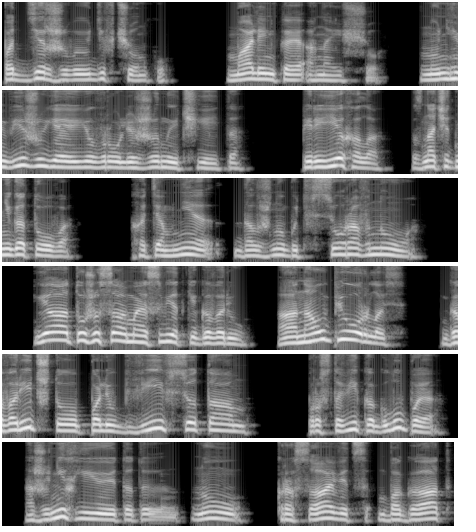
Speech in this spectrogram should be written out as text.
Поддерживаю девчонку. Маленькая она еще. Но не вижу я ее в роли жены чьей-то. Переехала, значит, не готова. Хотя мне должно быть все равно. Я то же самое Светке говорю, а она уперлась. Говорит, что по любви все там. Просто Вика глупая, а жених ее этот, э, ну, красавец, богат,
